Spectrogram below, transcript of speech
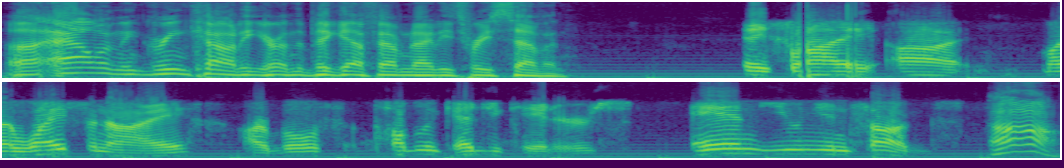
Uh, Alan in Green County, you're on the Big FM 93.7. Hey, Sly. Uh, my wife and I are both public educators and union thugs. Oh.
